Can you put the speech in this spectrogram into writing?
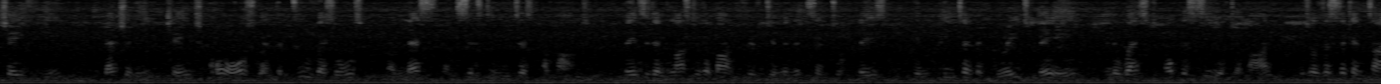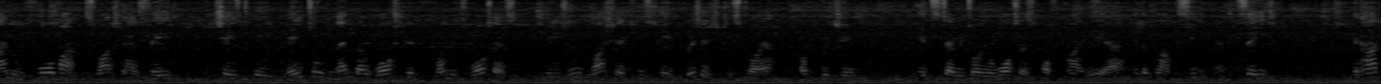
Chaffee eventually changed course when the two vessels were less than 60 meters apart. The incident lasted about 50 minutes and took place in Peter the Great Bay in the west of the Sea of Japan. It was the second time in four months Russia has said chased a NATO member warship from its waters. In June, Russia accused a British destroyer of breaching its territorial waters off Crimea in the Black Sea, and it said it had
